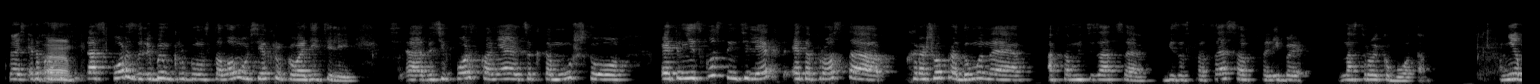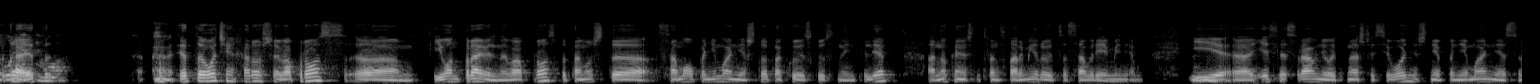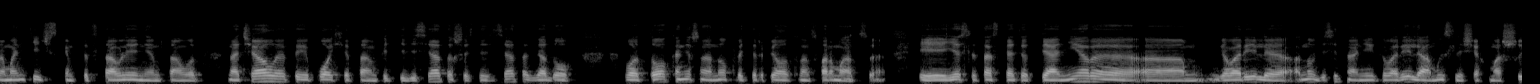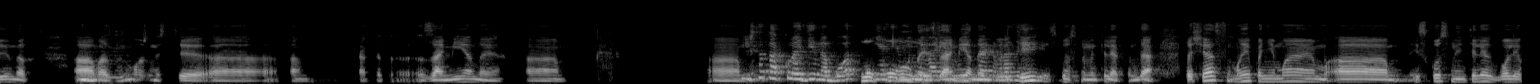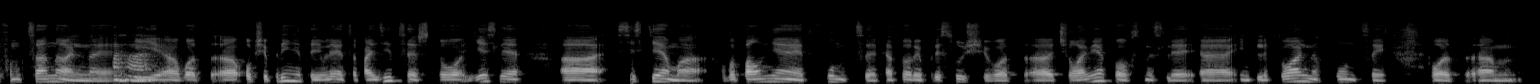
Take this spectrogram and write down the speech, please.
То есть это просто всегда спор за любым круглым столом у всех руководителей. А, до сих пор склоняются к тому, что это не искусственный интеллект, это просто хорошо продуманная автоматизация бизнес-процессов, либо настройка бота. Не более да, того. Это очень хороший вопрос, эм, и он правильный вопрос, потому что само понимание, что такое искусственный интеллект, оно, конечно, трансформируется со временем. И mm-hmm. если сравнивать наше сегодняшнее понимание с романтическим представлением там вот начала этой эпохи, там 50-х, 60-х годов, вот, то, конечно, оно претерпело трансформацию. И если, так сказать, вот пионеры э, говорили, ну, действительно, они говорили о мыслящих машинах, mm-hmm. возможности а, там, как это, замены а, и что такое Динобот? Полной замены людей искусственным интеллектом, да. То сейчас мы понимаем э, искусственный интеллект более функциональный. Ага. И э, вот э, общепринятой является позиция, что если система выполняет функции, которые присущи вот, э, человеку, в смысле э, интеллектуальных функций, вот, эм,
